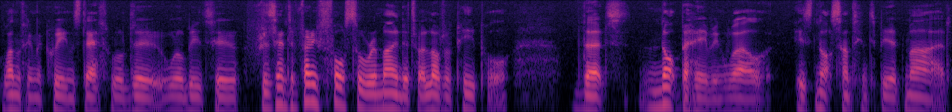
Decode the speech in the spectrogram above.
one thing the Queen's death will do will be to present a very forceful reminder to a lot of people that not behaving well is not something to be admired.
